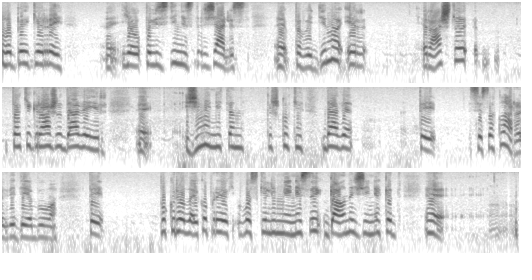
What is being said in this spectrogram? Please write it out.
labai gerai. E, jau pavyzdinis darželis e, pavadino ir raštą tokį gražų davė ir žymenį ten kažkokį davė. Tai sesuo Klara vedėja buvo. Tai po kurio laiko, praėjo vos keli mėnesiai, gauna žinia, kad, e,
